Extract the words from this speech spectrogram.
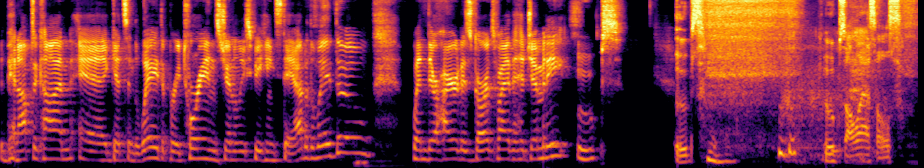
the Panopticon uh, gets in the way. The Praetorians, generally speaking, stay out of the way. Though, when they're hired as guards by the hegemony, oops. Oops. Oops, all assholes.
